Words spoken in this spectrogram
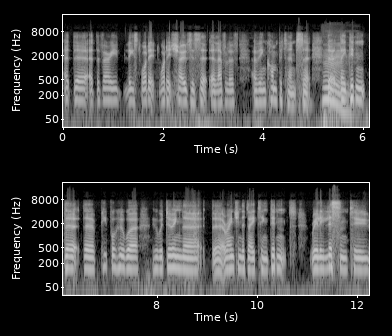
at the at the very least, what it what it shows is a, a level of, of incompetence that, hmm. that they didn't the the people who were who were doing the, the arranging the dating didn't really listen to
